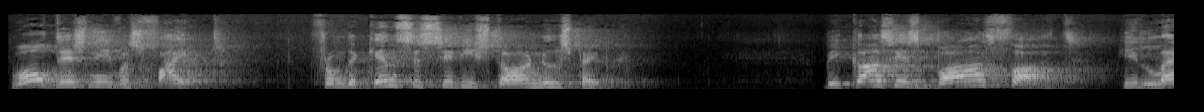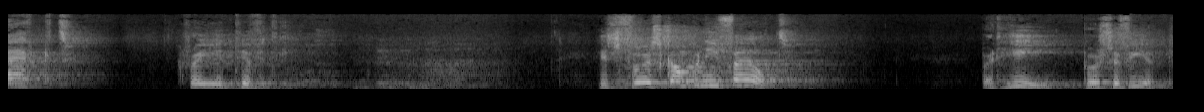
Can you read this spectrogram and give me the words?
Walt Disney was fired from the Kansas City Star newspaper because his boss thought he lacked creativity. His first company failed. But he persevered.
